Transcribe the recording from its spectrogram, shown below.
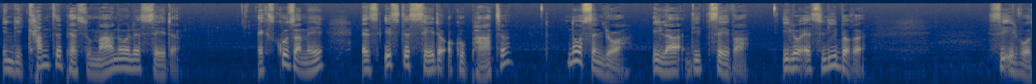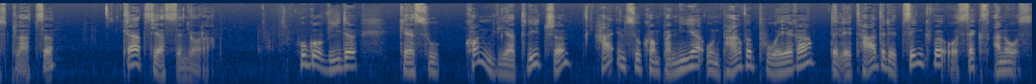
indicante per su mano le sede. Excusame, es iste sede occupate? No, signor, illa diceva, illo es libere. Si il vos place? Gratias, signora. Hugo vide che su conviatrice ha in su compagnia un parve puera dell'etate de cinque o sex annos,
